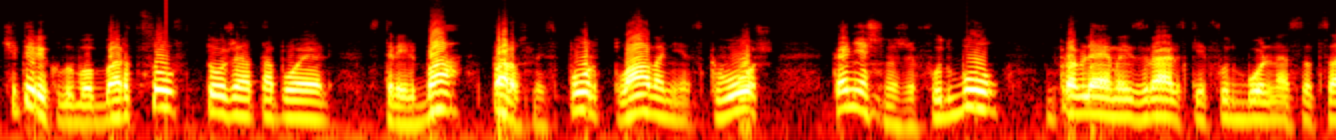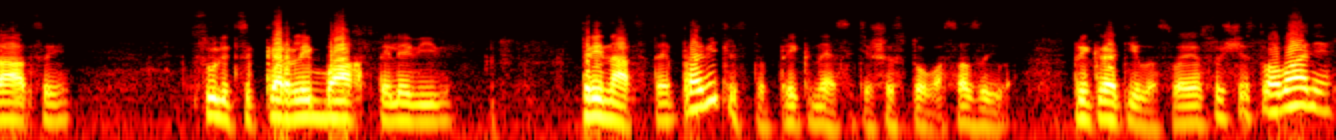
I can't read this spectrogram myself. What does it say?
четыре клуба борцов, тоже от Апоэль, стрельба, парусный спорт, плавание, сквош, конечно же футбол, управляемый Израильской футбольной ассоциацией, с улицы Карлибах в Тель-Авиве. 13 правительство при Кнессете шестого созыва прекратило свое существование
